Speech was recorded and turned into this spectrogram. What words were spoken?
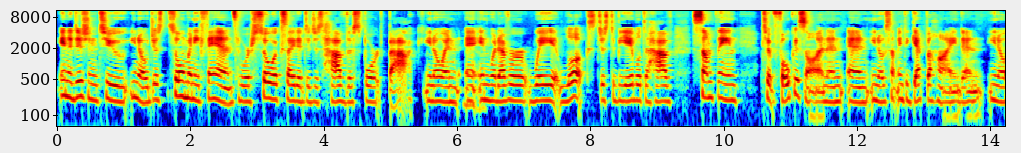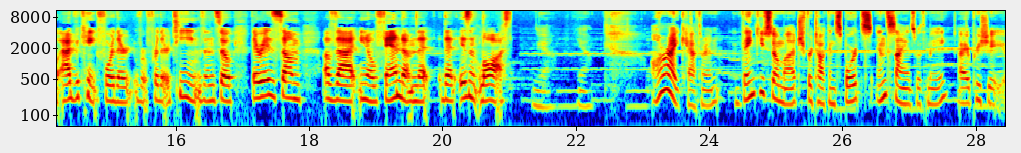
in addition to you know just so many fans who are so excited to just have the sport back you know and, and, in whatever way it looks just to be able to have something to focus on and and you know something to get behind and you know advocate for their for, for their teams. And so there is some of that you know fandom that that isn't lost. Yeah yeah. All right catherine thank you so much for talking sports and science with me i appreciate you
